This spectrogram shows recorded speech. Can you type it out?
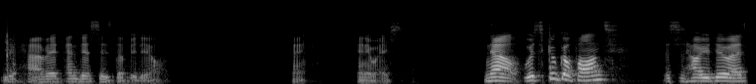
you have it. And this is the video. Okay. Anyways. Now with google font this is how you do it.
